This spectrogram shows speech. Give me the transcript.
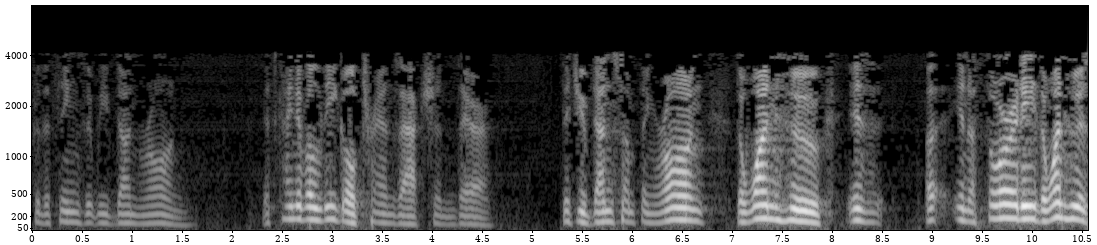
for the things that we've done wrong. It's kind of a legal transaction there. That you've done something wrong. The one who is Uh, in authority, the one who is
